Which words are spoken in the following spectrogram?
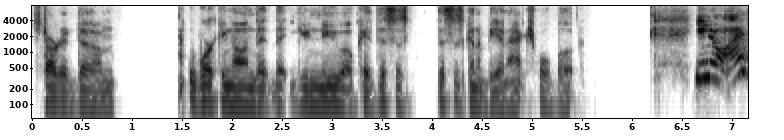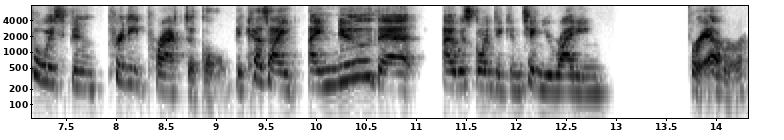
started um, working on that that you knew? Okay, this is this is going to be an actual book. You know, I've always been pretty practical because I I knew that I was going to continue writing forever,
